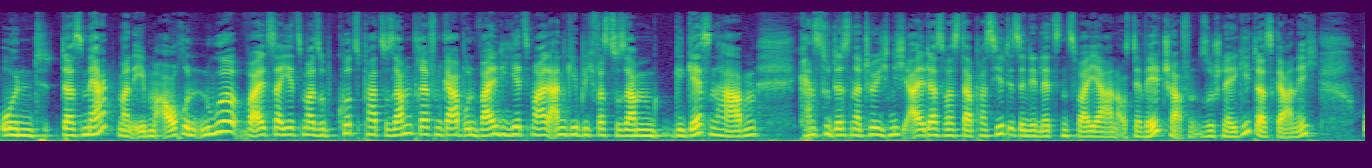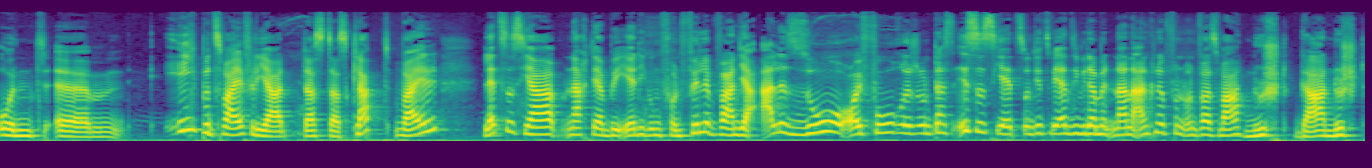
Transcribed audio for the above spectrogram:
Und das merkt man eben auch. Und nur weil es da jetzt mal so kurz paar Zusammentreffen gab und weil die jetzt mal angeblich was zusammen gegessen haben, kannst du das natürlich nicht all das, was da passiert ist in den letzten zwei Jahren, aus der Welt schaffen. So schnell geht das gar nicht. Und ähm, ich bezweifle ja, dass das klappt, weil Letztes Jahr nach der Beerdigung von Philipp waren ja alle so euphorisch und das ist es jetzt und jetzt werden sie wieder miteinander anknüpfen und was war? Nüscht, gar nüscht.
